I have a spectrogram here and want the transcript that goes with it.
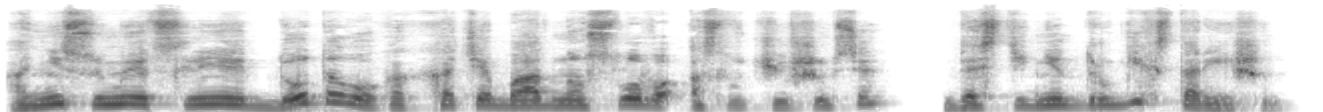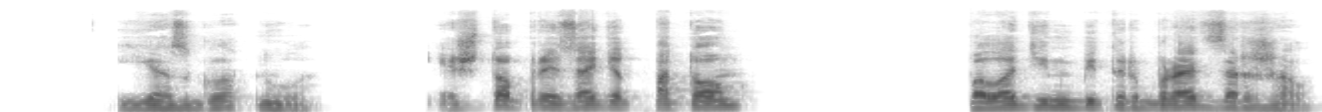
они сумеют слинять до того, как хотя бы одно слово о случившемся достигнет других старейшин. Я сглотнула. И что произойдет потом? Паладин Биттербрайт заржал.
